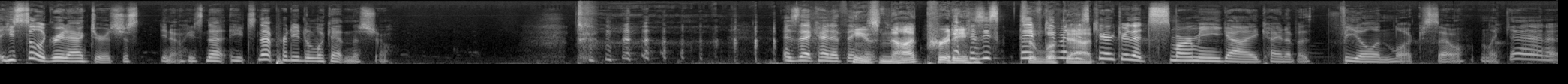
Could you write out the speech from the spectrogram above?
he's still a great actor. It's just you know he's not he's not pretty to look at in this show. is that kind of thing? He's of- not pretty. because he's to they've given his character that smarmy guy kind of a feel and look. So I'm like, yeah, no,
